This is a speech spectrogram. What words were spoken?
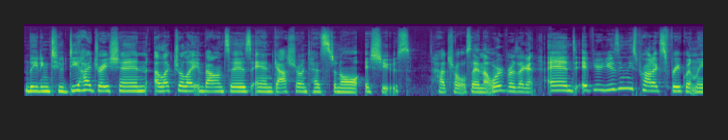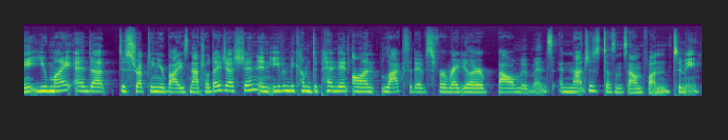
leading to dehydration, electrolyte imbalances, and gastrointestinal issues had trouble saying that word for a second. And if you're using these products frequently, you might end up disrupting your body's natural digestion and even become dependent on laxatives for regular bowel movements. And that just doesn't sound fun to me.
